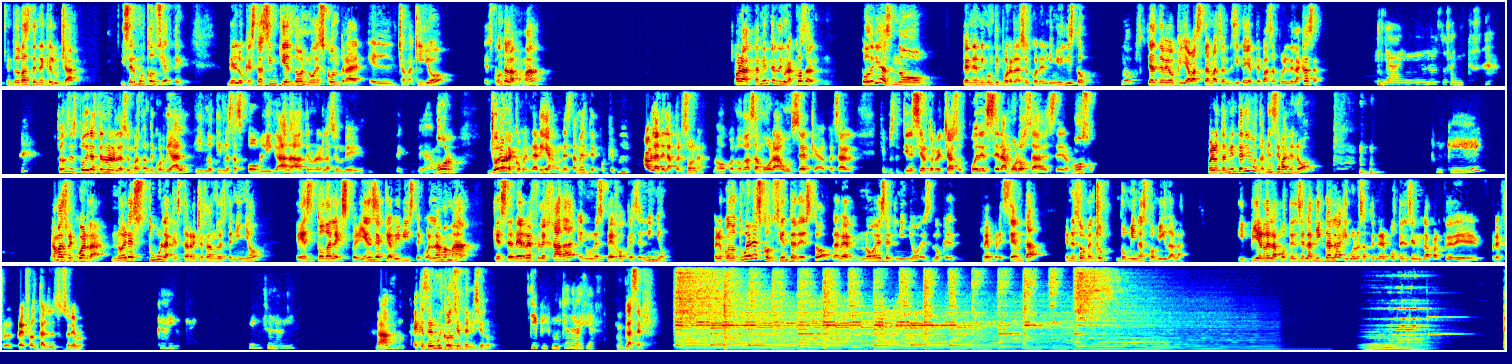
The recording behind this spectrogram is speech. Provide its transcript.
Entonces vas a tener que luchar y ser muy consciente de lo que estás sintiendo no es contra el chamaquillo, es contra la mamá. Ahora, también te digo una cosa, podrías no tener ningún tipo de relación con el niño y listo, ¿no? Pues ya te veo que ya vas a estar más grandecita y ya te vas a poder de la casa. Ya, en unos dos añitos. Entonces podrías tener una relación bastante cordial y no, no estás obligada a tener una relación de, de, amor, yo lo recomendaría, honestamente, porque habla de la persona, ¿no? Cuando das amor a un ser que a pesar que pues, tiene cierto rechazo, puede ser amorosa, es hermoso. Pero también te digo, también se vale, ¿no? Ok. Nada más recuerda, no eres tú la que está rechazando a este niño, es toda la experiencia que viviste con la mamá que se ve reflejada en un espejo que es el niño. Pero cuando tú eres consciente de esto, a ver, no es el niño, es lo que representa, en ese momento dominas tu amígdala y pierde la potencia de la amígdala y vuelves a tener potencia en la parte de prefrontal de nuestro cerebro. Ok, ok. Sí, suena bien. ¿Va? Hay que ser muy consciente, mi cielo. Sí, pues muchas gracias. Un placer.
